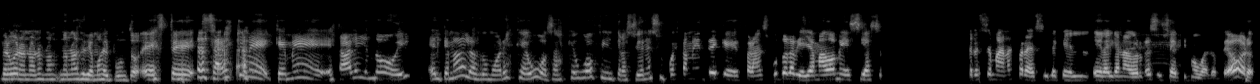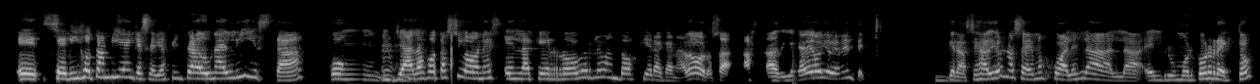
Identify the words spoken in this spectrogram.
pero bueno, no, no, no nos desviamos del punto. Este, ¿Sabes qué me, qué me estaba leyendo hoy? El tema de los rumores que hubo, ¿sabes que hubo filtraciones supuestamente que France Football había llamado a Messi hace tres semanas para decirle que él era el ganador de su séptimo balón de oro. Eh, se dijo también que se había filtrado una lista con ya Ujú. las votaciones en la que Robert Lewandowski era ganador. O sea, hasta a día de hoy, obviamente, gracias a Dios no sabemos cuál es la, la- el rumor correcto,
